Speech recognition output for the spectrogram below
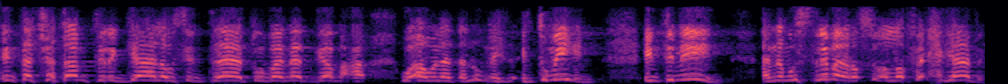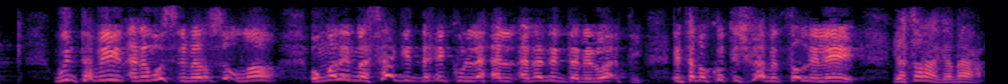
أنت اتشتمت رجالة وستات وبنات جامعه وأولاد قال لهم إيه أنتوا مين؟ انت مين؟ أنا مسلمة يا رسول الله فين حجابك؟ وانت مين؟ أنا مسلم يا رسول الله. أمال المساجد ده هي كلها الاذان ادى دلوقتي. انت ما كنتش فيها بتصلي ليه؟ يا ترى يا جماعة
